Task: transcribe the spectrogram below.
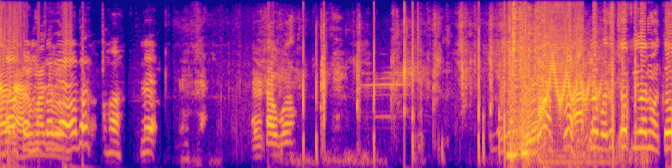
દારૂ માગી હા. લે. અરે તા ઊભો. આટલો બધું તો પીવાનો હતો.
